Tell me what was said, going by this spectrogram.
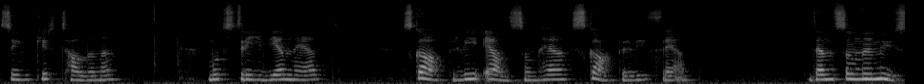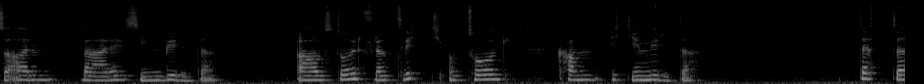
synker tallene, motstridige ned. Skaper vi ensomhet, skaper vi fred. Den som med musearm bærer sin byrde, avstår fra trikk og tog, kan ikke myrde. Dette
